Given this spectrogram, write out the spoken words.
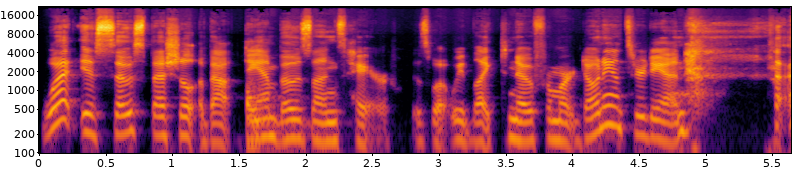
What is so special about Dan Bozung's hair is what we'd like to know from our don't answer Dan.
